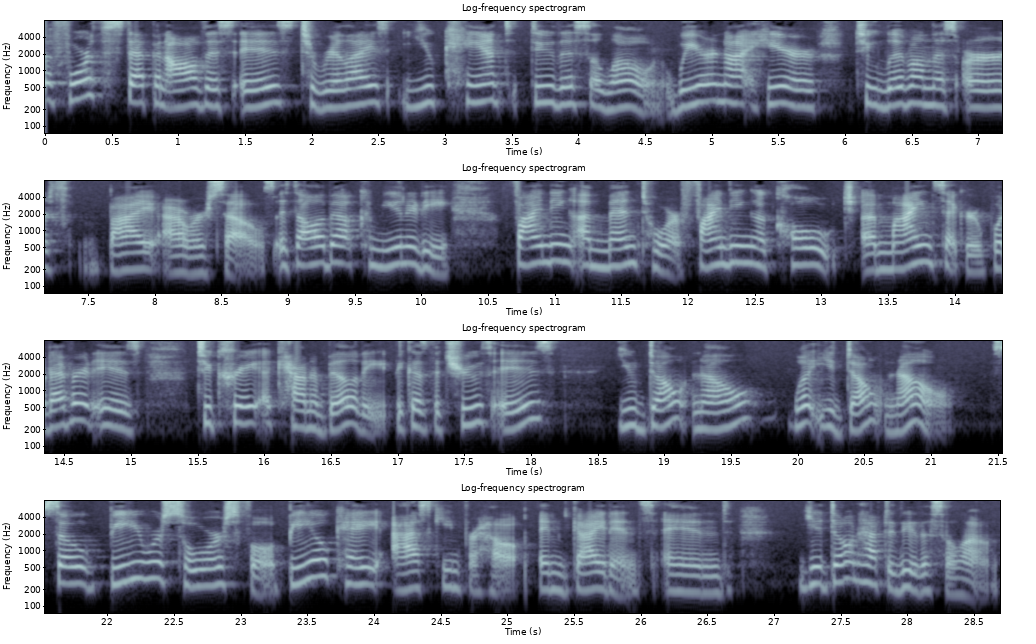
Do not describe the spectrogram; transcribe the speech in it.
The fourth step in all this is to realize you can't do this alone. We are not here to live on this earth by ourselves. It's all about community, finding a mentor, finding a coach, a mindset group, whatever it is to create accountability. Because the truth is, you don't know what you don't know. So be resourceful, be okay asking for help and guidance, and you don't have to do this alone.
